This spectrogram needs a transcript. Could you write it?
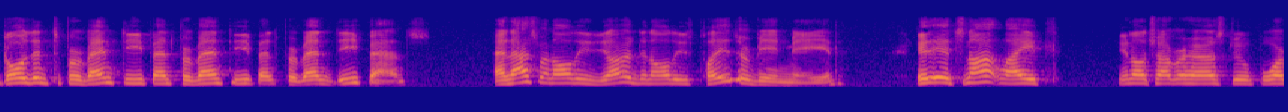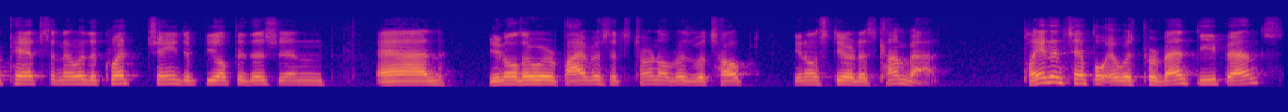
goes into prevent defense, prevent defense, prevent defense. And that's when all these yards and all these plays are being made. It, it's not like, you know, Trevor Harris threw four pits and there was a quick change of field position and, you know, there were five or six turnovers which helped, you know, steer this comeback. Plain and simple, it was prevent defense,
